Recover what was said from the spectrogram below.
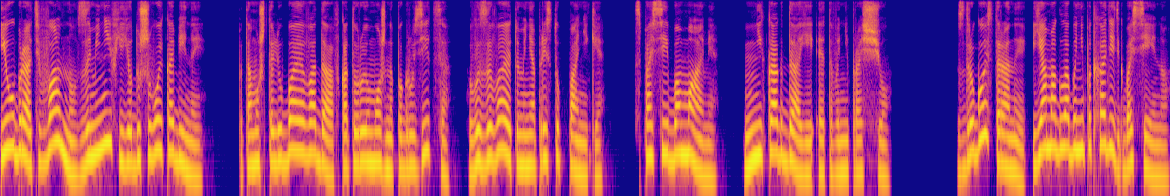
и убрать ванну, заменив ее душевой кабиной. Потому что любая вода, в которую можно погрузиться, вызывает у меня приступ паники. Спасибо маме. Никогда ей этого не прощу. С другой стороны, я могла бы не подходить к бассейну,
